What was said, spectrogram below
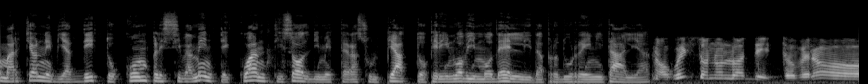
Marchionne vi ha detto complessivamente quanti soldi metterà sul piatto per i nuovi modelli da produrre in Italia? No, questo non lo ha detto, però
